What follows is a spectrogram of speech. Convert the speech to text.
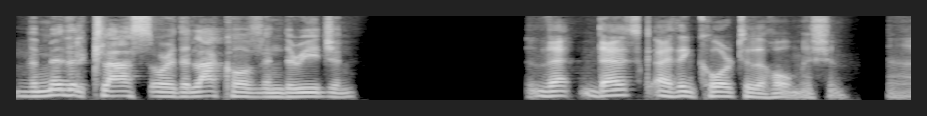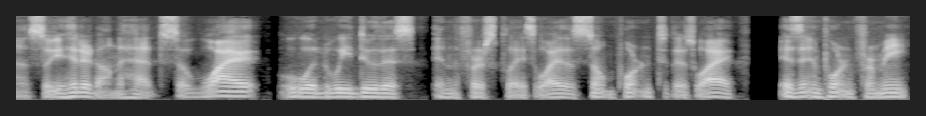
the middle class or the lack of in the region? That that's I think core to the whole mission. Uh, so you hit it on the head. So why would we do this in the first place? Why is it so important to this? Why is it important for me?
